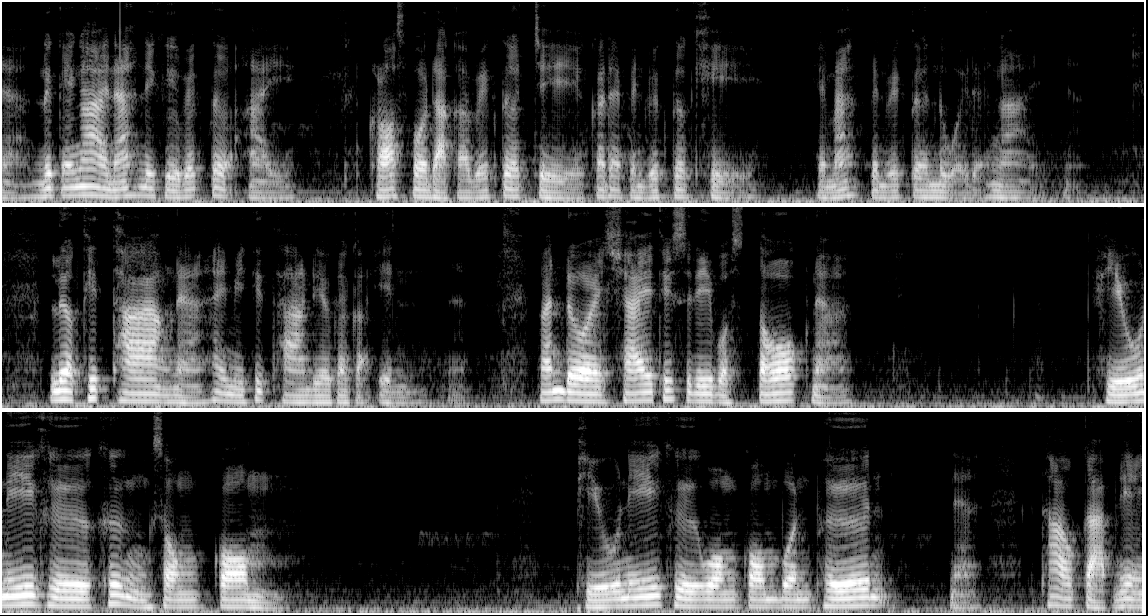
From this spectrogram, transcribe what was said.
นะนึกง่ายๆนะ นี่คือเวกเตอร์ i cross product กับเวกเตอร์ j ก็ได้เป็นเวกเตอร์ k เห็นไหมเป็นเวกเตอร์หน่วยเลยง่ายนะเลือกทิศทางนะให้มีทิศทางเดียวกันกับ n นะเพราะฉะนั้นโดยใช้ทฤษฎีบทสโต๊กนะผิวนี้คือครึ่งทรงกลม ผิวนี้คือวงกลมบนพื้นนะเท่ากับนี่จ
